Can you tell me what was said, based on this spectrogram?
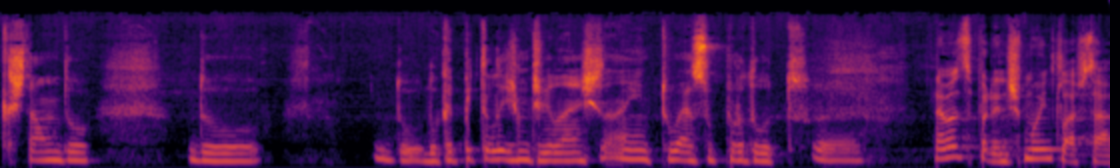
questão do, do, do, do, capitalismo de vilãs em que tu és o produto. Não, mas aprendes muito, lá está.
